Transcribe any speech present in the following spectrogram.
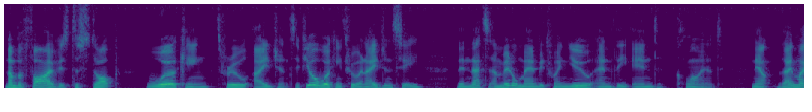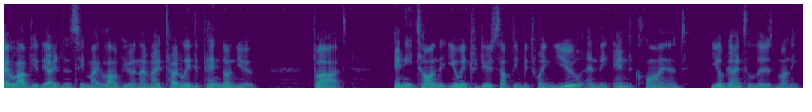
Number five is to stop working through agents. If you're working through an agency, then that's a middleman between you and the end client. Now, they may love you, the agency may love you, and they may totally depend on you. But any time that you introduce something between you and the end client, you're going to lose money.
